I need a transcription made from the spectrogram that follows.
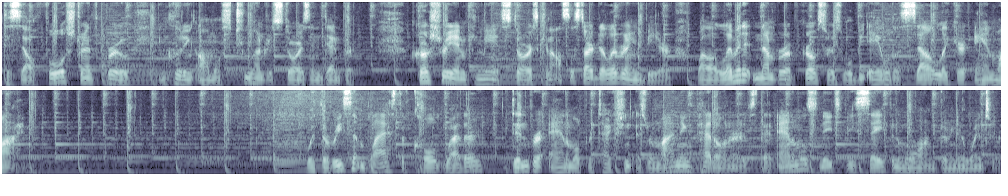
to sell full-strength brew, including almost 200 stores in Denver. Grocery and convenience stores can also start delivering beer, while a limited number of grocers will be able to sell liquor and wine. With the recent blast of cold weather, Denver Animal Protection is reminding pet owners that animals need to be safe and warm during the winter.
